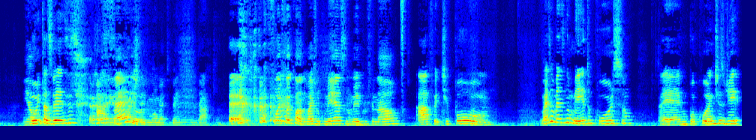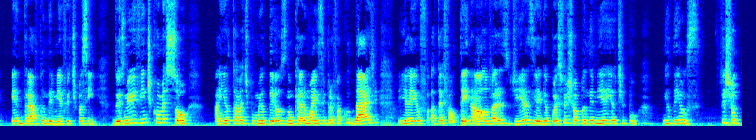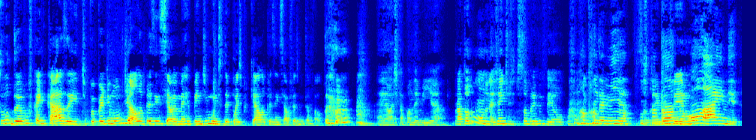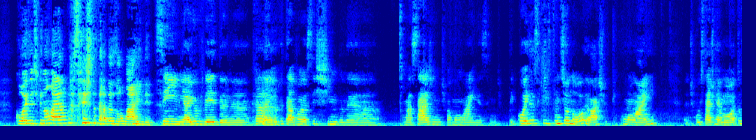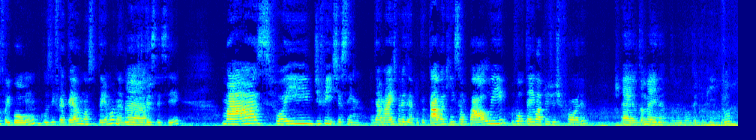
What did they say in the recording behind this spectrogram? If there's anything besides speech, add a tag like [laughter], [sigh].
Muitas vezes. Ah, é, [laughs] Sério? Teve um momento bem dark. [laughs] Foi, foi quando? Mais no começo, no meio pro final? Ah, foi tipo. Mais ou menos no meio do curso, é, um pouco antes de entrar a pandemia. Foi tipo assim: 2020 começou, aí eu tava tipo, meu Deus, não quero mais ir pra faculdade. E aí eu até faltei na aula vários dias, e aí depois fechou a pandemia e eu tipo, meu Deus, fechou tudo, eu vou ficar em casa e tipo, eu perdi um monte de aula presencial e eu me arrependi muito depois, porque a aula presencial fez muita falta. [laughs] É, eu acho que a pandemia, pra todo mundo, né? Gente, a gente sobreviveu [laughs] uma pandemia estudando online. Coisas que não eram pra [laughs] ser estudadas online. Sim, a Ayurveda, né? Cara. Eu lembro que eu tava assistindo, né, a massagem de forma online, assim. Tem coisas que funcionou, eu acho, que com online. Tipo, o estágio remoto foi bom, inclusive foi até o nosso tema, né, do, É. TCC. Mas foi difícil, assim. Ainda mais, por exemplo, que eu tava aqui em São Paulo e voltei lá pra Juiz de Fora. É, eu também, né? Também voltei pro Rio.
